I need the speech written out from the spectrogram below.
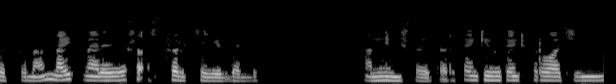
చెప్తున్నాను. నైట్ మ్యారేజెస్ అస్సలు చేయొద్దండి. అన్నీ మిస్ అవుతారు. Thank you thank you for watching.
